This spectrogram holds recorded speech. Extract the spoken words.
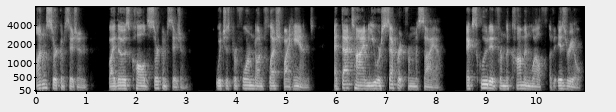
uncircumcision by those called circumcision, which is performed on flesh by hand. At that time, you were separate from Messiah, excluded from the commonwealth of Israel,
